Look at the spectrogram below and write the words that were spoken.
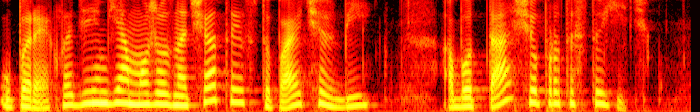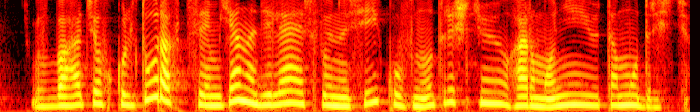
У перекладі ім'я може означати вступаючи в бій або та, що протистоїть. В багатьох культурах це ім'я наділяє свою носійку внутрішньою гармонією та мудрістю.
